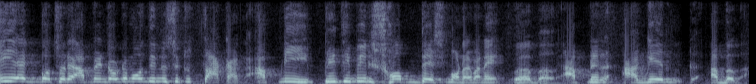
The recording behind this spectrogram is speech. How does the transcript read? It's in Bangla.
এই এক বছরে আপনি ডক্টর মোহাম্মদ একটু তাকান, আপনি পৃথিবীর সব দেশ মনে মানে আপনার আগের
